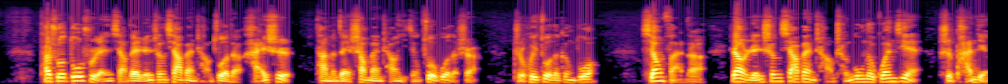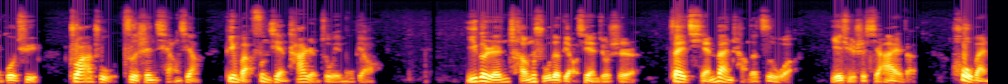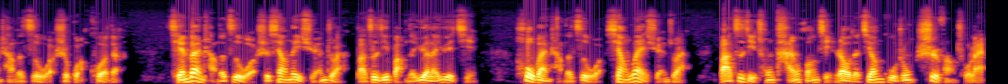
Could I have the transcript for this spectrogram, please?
他说，多数人想在人生下半场做的，还是他们在上半场已经做过的事儿，只会做的更多。相反的，让人生下半场成功的关键是盘点过去，抓住自身强项，并把奉献他人作为目标。一个人成熟的表现，就是在前半场的自我也许是狭隘的，后半场的自我是广阔的。前半场的自我是向内旋转，把自己绑得越来越紧；后半场的自我向外旋转，把自己从弹簧紧绕的僵固中释放出来。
